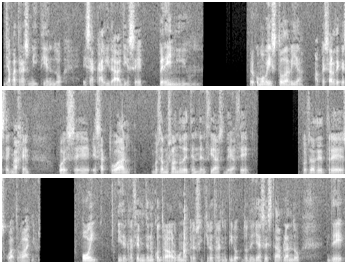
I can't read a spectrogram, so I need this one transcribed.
ya va transmitiendo esa calidad y ese premium. Pero como veis todavía, a pesar de que esta imagen pues eh, es actual, pues estamos hablando de tendencias de hace pues hace 3, 4 años. Hoy, y desgraciadamente no he encontrado alguna, pero sí quiero transmitirlo, donde ya se está hablando de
